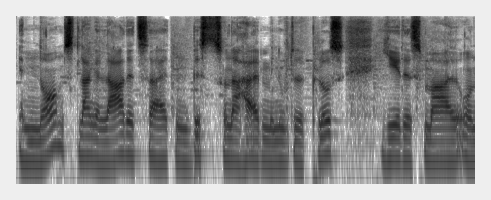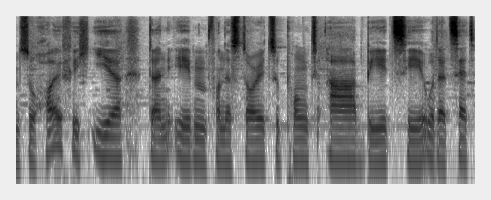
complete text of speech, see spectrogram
enormst lange Ladezeiten bis zu einer halben Minute plus jedes Mal und so häufig ihr dann eben von der Story zu Punkt A, B, C oder Z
